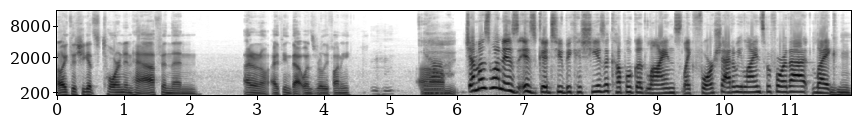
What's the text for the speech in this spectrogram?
I like that she gets torn in half, and then I don't know. I think that one's really funny. hmm Yeah. Um, Gemma's one is is good too because she has a couple good lines, like foreshadowy lines before that. Like mhm.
